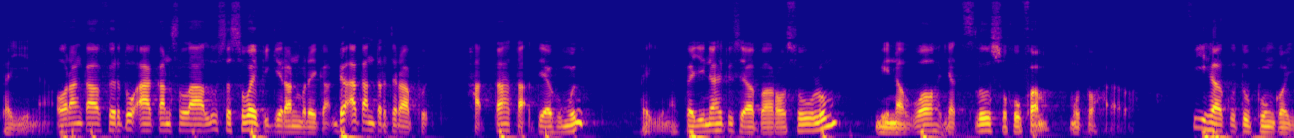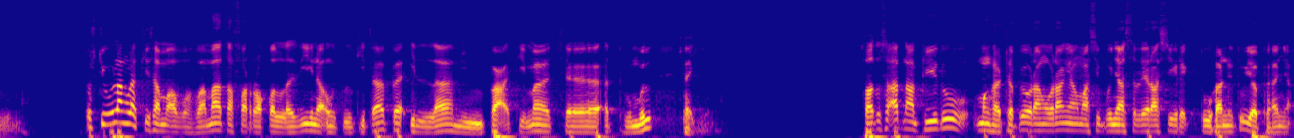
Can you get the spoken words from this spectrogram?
bayina. Orang kafir itu akan selalu sesuai pikiran mereka, tidak akan tercerabut hatta ta'tiyahumul bayina. Bayina itu siapa? Rasulum minallah yatslu suhufam mutahhara. Fiha kutubun qayyimah. Terus diulang lagi sama Allah, wa ma tafarraqal ladzina utul kitaba illa mim ba'di ja'atuhumul bayina. Suatu saat Nabi itu menghadapi orang-orang yang masih punya selera syirik. Tuhan itu ya banyak.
